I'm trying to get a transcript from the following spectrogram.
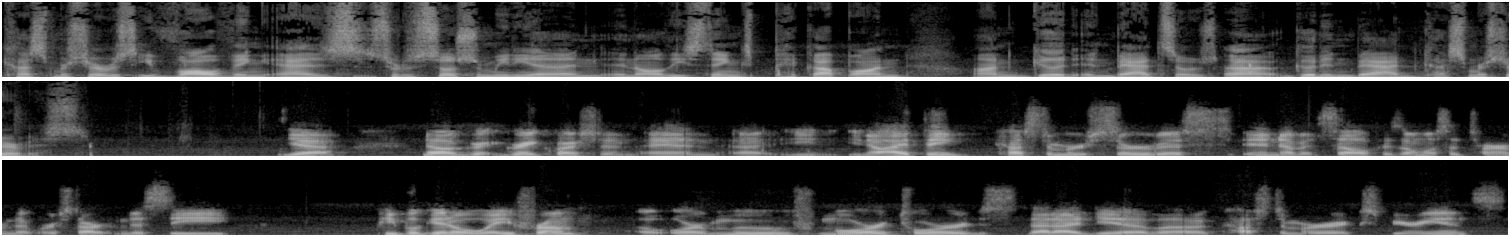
customer service evolving as sort of social media and, and all these things pick up on on good and bad so uh, good and bad customer service. Yeah, no, great great question, and uh, you, you know I think customer service in and of itself is almost a term that we're starting to see people get away from or move more towards that idea of a customer experience.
